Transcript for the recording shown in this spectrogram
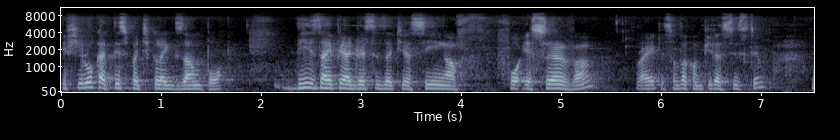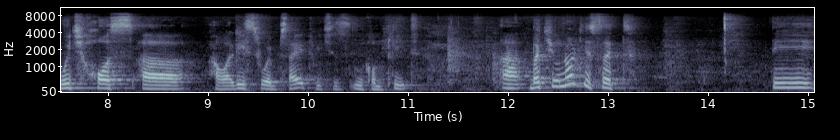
if you look at this particular example, these IP addresses that you're seeing are for a server, right? A server computer system, which hosts uh, our list website, which is incomplete. Uh, but you notice that the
